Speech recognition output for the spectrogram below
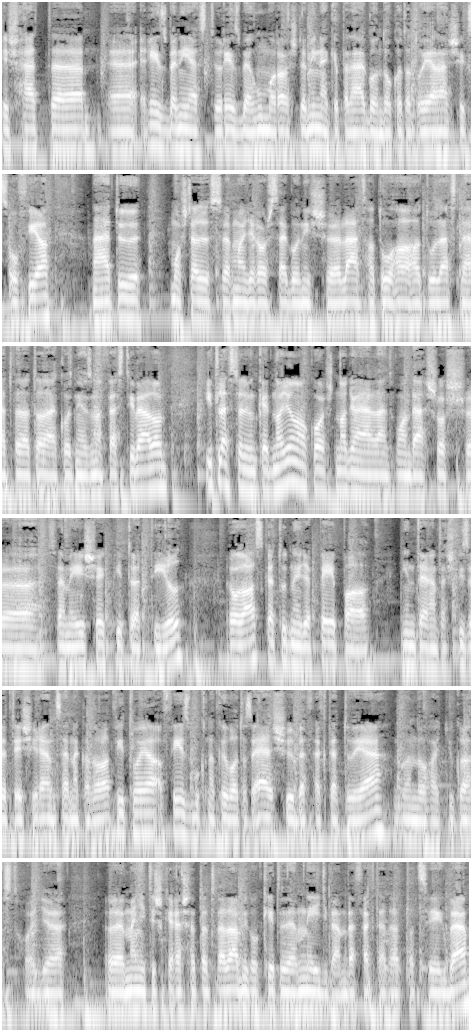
és hát részben ijesztő, részben humoros, de mindenképpen elgondolkodható jelenség Szófia. Na hát ő most először Magyarországon is látható, hallható lesz, lehet vele találkozni ezen a fesztiválon. Itt lesz velünk egy nagyon okos, nagyon ellentmondásos személyiség, Peter Thiel. Róla azt kell tudni, hogy a PayPal internetes fizetési rendszernek az alapítója. A Facebooknak ő volt az első befektetője, gondolhatjuk azt, hogy mennyit is kereshetett vele, amikor 2004-ben befektetett a cégbe,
